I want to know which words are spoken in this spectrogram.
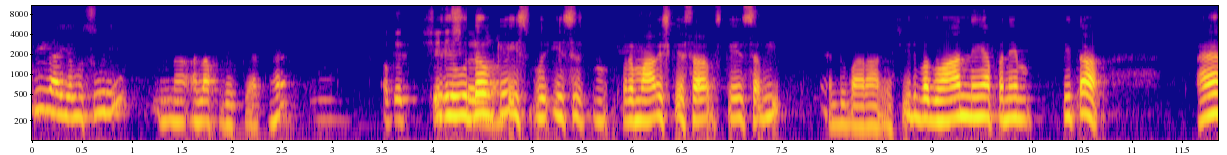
Piga ya msuri na alafu देख के आते हैं okay श्री उद्धव के इस इस परमारिश के साथ के सभी दोबारा आ गए श्री भगवान ने अपने पिता हैं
